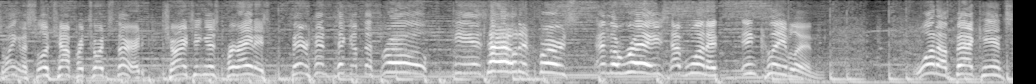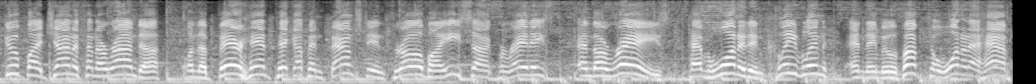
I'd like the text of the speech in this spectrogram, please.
Swinging a slow chopper towards third. Charging is Paredes. Barehand pick up the throw. He is out at first, and the Rays have won it in Cleveland. What a backhand scoop by Jonathan Aranda on the barehand pickup and bounced in throw by Isaac Paredes. And the Rays have won it in Cleveland, and they move up to one and a half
